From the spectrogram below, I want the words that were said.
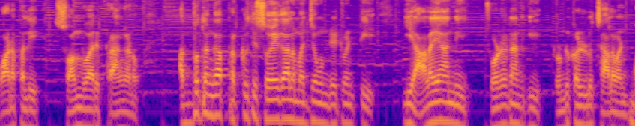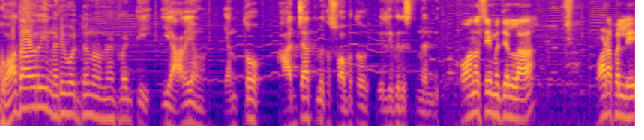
వాడపల్లి స్వామివారి ప్రాంగణం. అద్భుతంగా ప్రకృతి సోయగాల మధ్య ఉండేటువంటి ఈ ఆలయాన్ని చూడడానికి రెండు కళ్ళు చాలవండి. గోదావరి నడి ఒడ్డున ఉన్నటువంటి ఈ ఆలయం ఎంతో ఆధ్యాత్మిక శోభతో వెల్లివిరుస్తుందండి కోనసీమ జిల్లా వాడపల్లి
